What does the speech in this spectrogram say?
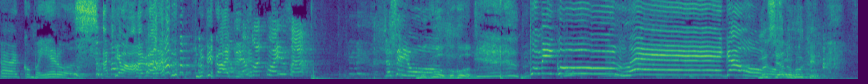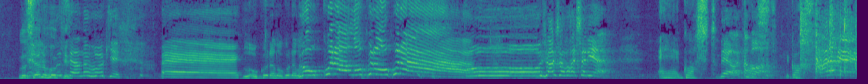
Ah, companheiros. Aqui, ó, agora no bigode. Mesma coisa. Já sei o... Gugu, Gugu. Domingo legal. Luciano Huck. Luciano Huck. Luciano Huck. É... Loucura, loucura, loucura. Loucura, loucura, loucura. O Jorge da Borracharia. É, gosto. Deu, acabou. Gosto. Gosto. Parabéns.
